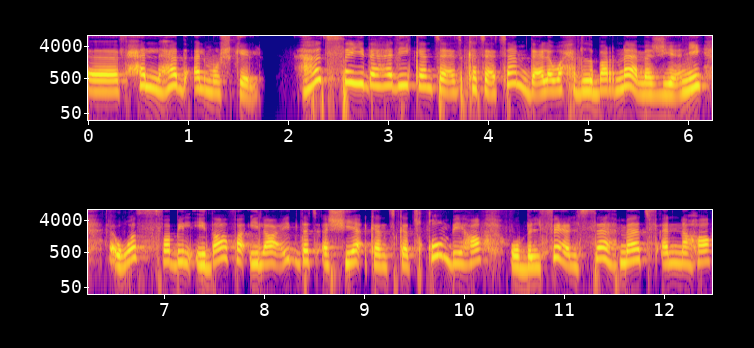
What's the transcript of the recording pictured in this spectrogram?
آه، في حل هذا المشكل. هاد السيدة هذه كانت كتعتمد على واحد البرنامج يعني وصفه بالإضافة إلى عدة أشياء كانت كتقوم بها وبالفعل ساهمت في أنها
